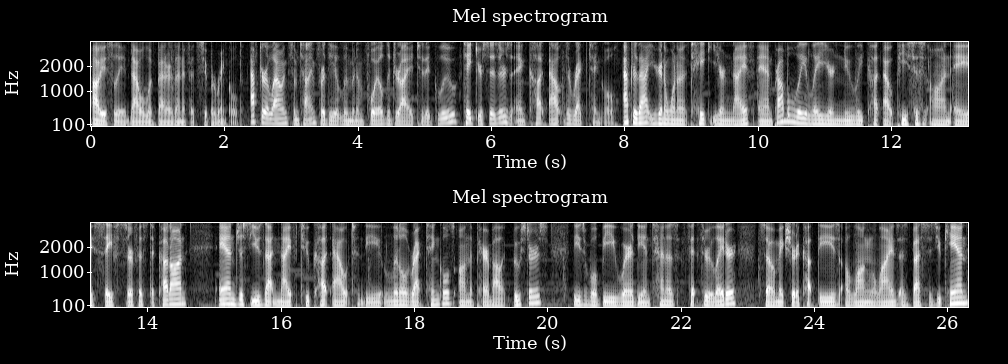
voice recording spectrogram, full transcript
obviously that will look better than if it's super wrinkled. After allowing some time for the aluminum foil to dry to the glue, take your scissors and cut out the rectangle. After that, you're going to want to take your knife and probably lay your newly cut out pieces on a safe surface to cut on and just use that knife to cut out the little rectangles on the parabolic boosters. These will be where the antennas fit through later, so make sure to cut these along the lines as best as you can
